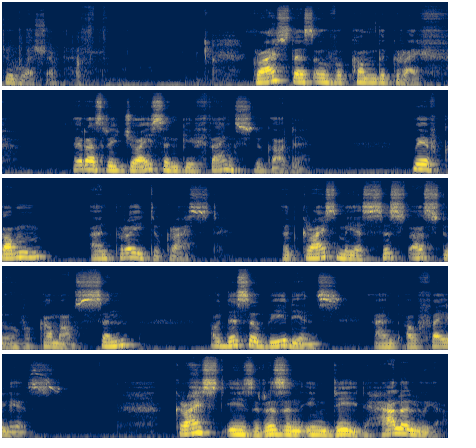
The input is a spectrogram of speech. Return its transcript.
to worship. Christ has overcome the grave. Let us rejoice and give thanks to God. We have come and prayed to Christ that Christ may assist us to overcome our sin, our disobedience, and our failures. Christ is risen indeed. Hallelujah.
